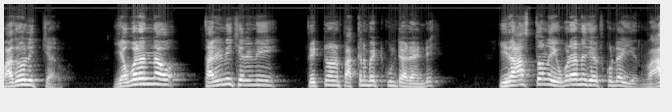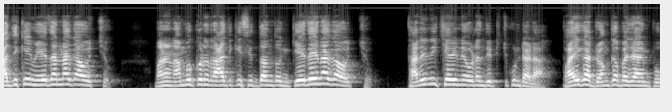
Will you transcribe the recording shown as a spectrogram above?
పదవులు ఇచ్చారు. ఎవడన్నా తలిని చెరిని తిట్టిన వాళ్ళని పక్కన పెట్టుకుంటాడండి ఈ రాష్ట్రంలో ఎవడన్నా చెప్పుకుంటా రాజకీయం ఏదన్నా కావచ్చు. మనం నమ్ముకున్న రాజకీయ సిద్ధాంతం ఇంకేదైనా కావచ్చు. తలిని చెరిని ఎవడని తిట్టుకుంటాడా పైగా డొంక బజాయింపు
